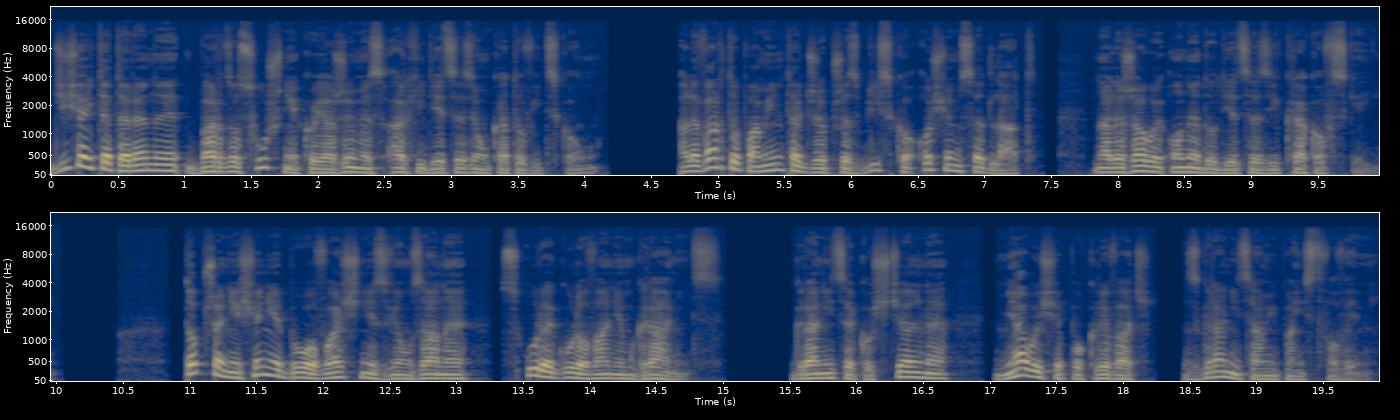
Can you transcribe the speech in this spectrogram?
Dzisiaj te tereny bardzo słusznie kojarzymy z archidiecezją katowicką, ale warto pamiętać, że przez blisko 800 lat należały one do diecezji krakowskiej. To przeniesienie było właśnie związane z uregulowaniem granic. Granice kościelne miały się pokrywać z granicami państwowymi.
